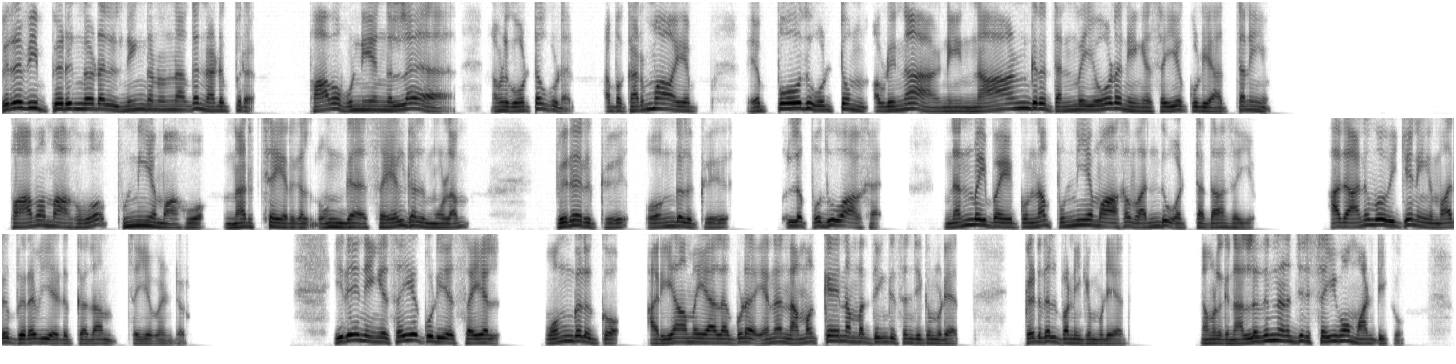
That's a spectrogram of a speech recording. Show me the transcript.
பிறவி பெருங்கடல் நீங்கணும்னாக்க நடுப்புற. பாவ புண்ணியங்களில் நம்மளுக்கு ஒட்டக்கூடாது. அப்போ கர்மா எப் எப்போது ஒட்டும் அப்படின்னா நீ நான்கிற தன்மையோட நீங்கள் செய்யக்கூடிய அத்தனையும் பாவமாகவோ புண்ணியமாகவோ நற்செயல்கள் உங்கள் செயல்கள் மூலம் பிறருக்கு உங்களுக்கு இல்லை பொதுவாக நன்மை பயக்கும்னா புண்ணியமாக வந்து ஒட்ட தான் செய்யும். அதை அனுபவிக்க நீங்கள் மறுபிறவி எடுக்க தான் செய்ய வேண்டும். இதே நீங்கள் செய்யக்கூடிய செயல் உங்களுக்கோ அறியாமையால் கூட ஏன்னா நமக்கே நம்ம தீங்கு செஞ்சுக்க முடியாது. கெடுதல் பண்ணிக்க முடியாது. நம்மளுக்கு நல்லதுன்னு நினச்சிட்டு செய்வோம் மாட்டிக்கும்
